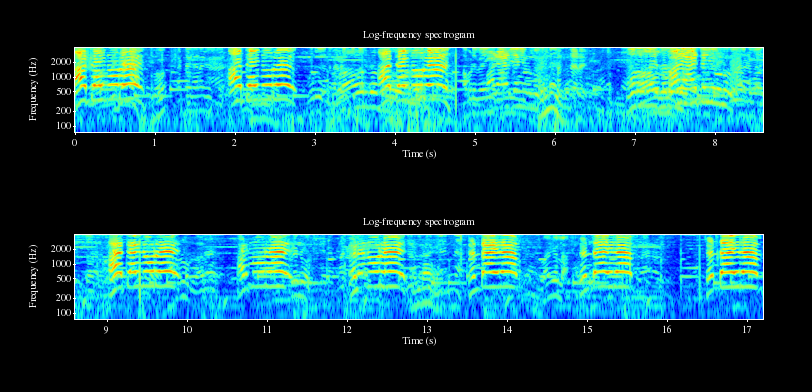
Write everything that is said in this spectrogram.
ஆயிரத்தி ஐநூறு. ஆயிரத்தி ஐநூறு. ஆயிரத்தி ஐநூறு ஆயிரத்தி ஐநூறு அறுநூறு எழுநூறு ரெண்டாயிரம் ரெண்டாயிரம் ரெண்டாயிரம்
